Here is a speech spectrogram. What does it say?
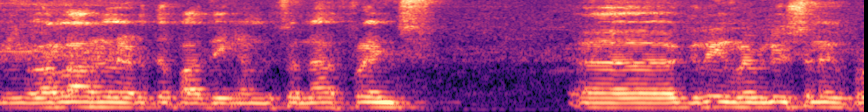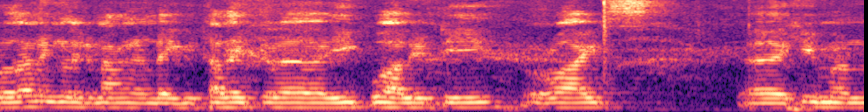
நீங்கள் வரலாறுகள் எடுத்து பார்த்தீங்கன்னு சொன்னால் ஃப்ரெஞ்ச் க்ரீன் ரெவல்யூஷனுக்கு பிறகு தான் எங்களுக்கு நாங்கள் இன்றைக்கு கதைக்கிற ஈக்குவாலிட்டி ரைட்ஸ் Uh, ஹியூமன்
